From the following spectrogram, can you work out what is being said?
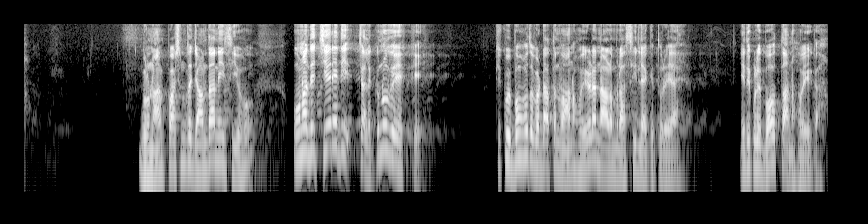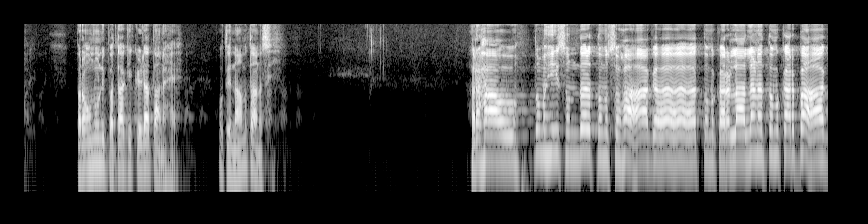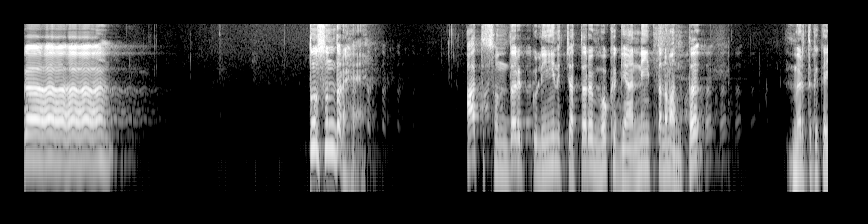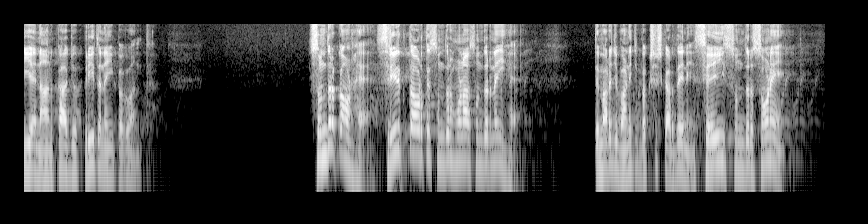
ਗੁਰੂ ਨਾਨਕ ਪਾਤਸ਼ਾਹ ਨੂੰ ਤਾਂ ਜਾਣਦਾ ਨਹੀਂ ਸੀ ਉਹ। ਉਹਨਾਂ ਦੇ ਚਿਹਰੇ ਦੀ ਝਲਕ ਨੂੰ ਵੇਖ ਕੇ ਕਿ ਕੋਈ ਬਹੁਤ ਵੱਡਾ ਧਨਵਾਨ ਹੋਏਗਾ ਜਿਹੜਾ ਨਾਲ ਮਰਾਸੀ ਲੈ ਕੇ ਤੁਰਿਆ ਹੈ। ਇਹਦੇ ਕੋਲੇ ਬਹੁਤ ਧਨ ਹੋਏਗਾ। ਪਰ ਉਹਨੂੰ ਨਹੀਂ ਪਤਾ ਕਿ ਕਿਹੜਾ ਧਨ ਹੈ। ਉਹ ਤੇ ਨਾਮ ਧਨ ਸੀ। ਰਹਾਉ, ਤੁਮ ਹੀ ਸੁੰਦਰ, ਤੁਮ ਸੁਹਾਗ, ਤੁਮ ਕਰ ਲਾਲਣ, ਤੁਮ ਕਰ ਭਾਗ। ਤੂੰ ਸੁੰਦਰ ਹੈ। ਅਤ ਸੁੰਦਰ, ਕੁਲੀਨ, ਚਤਰ, ਮੁਖ ਗਿਆਨੀ ਤਨਵੰਤ ਮਿਰਤਕ ਕਹੀਏ ਨਾਨਕਾ, ਜੋ ਪ੍ਰੀਤ ਨਹੀਂ ਭਗਵੰਤ। ਸੁੰਦਰ ਕੌਣ ਹੈ? ਸਰੀਰਕ ਤੌਰ ਤੇ ਸੁੰਦਰ ਹੋਣਾ ਸੁੰਦਰ ਨਹੀਂ ਹੈ। ਤੇ ਮਹਾਰਾਜ ਬਾਣੀ ਚ ਬਖਸ਼ਿਸ਼ ਕਰਦੇ ਨੇ, ਸੇਈ ਸੁੰਦਰ ਸੋਹਣੇ,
